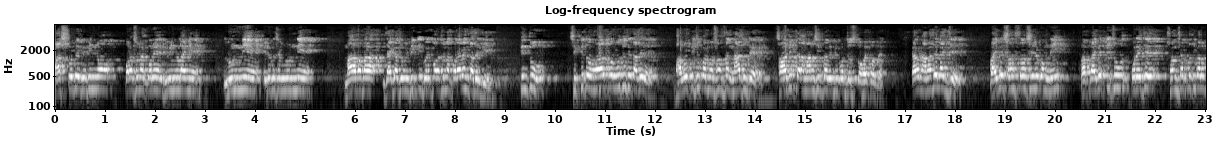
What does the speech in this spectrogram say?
পাশ করবে বিভিন্ন, পড়াশোনা করে বিভিন্ন লাইনে লোন নিয়ে এডুকেশন লোন নিয়ে মা বাবা জায়গা জমি বিক্রি করে পড়াশোনা করাবেন তাদেরকে। কিন্তু শিক্ষিত হওয়ার পরও যদি তাদের ভালো কিছু কর্মসংস্থান না জুটে, স্বাভাবিক তারা মানসিকভাবে বিপর্যস্ত হয়ে পড়বেন। কারণ আমাদের রাজ্যে প্রাইভেট সংস্থা সেই রকম নেই বা প্রাইভেট কিছু করে যে সংসার প্রতিপালন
